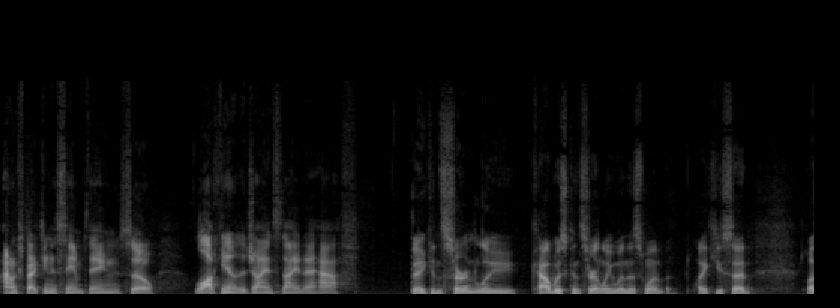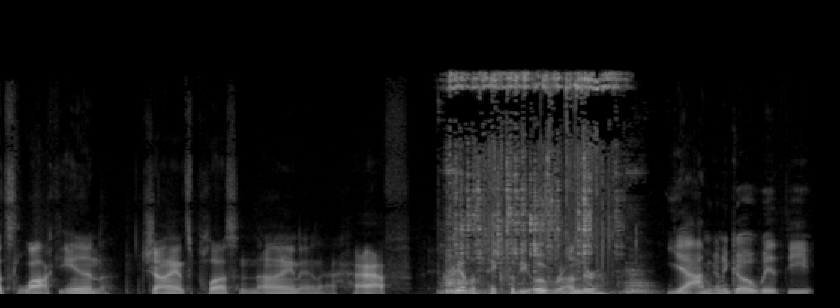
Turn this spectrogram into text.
I'm expecting the same thing. So locking out the Giants nine and a half. They can certainly, Cowboys can certainly win this one, but like you said, let's lock in Giants plus nine and a half. Do you have a pick for the over under? Yeah, I'm gonna go with the.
